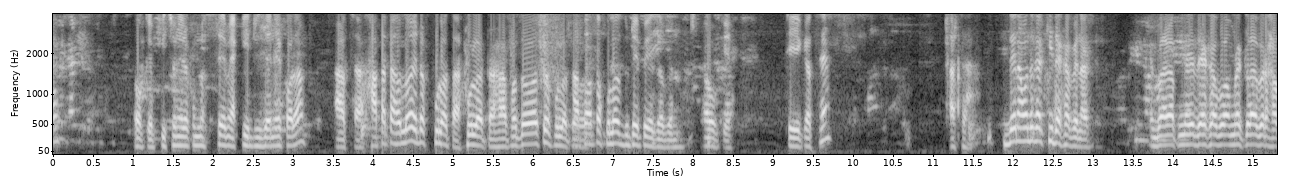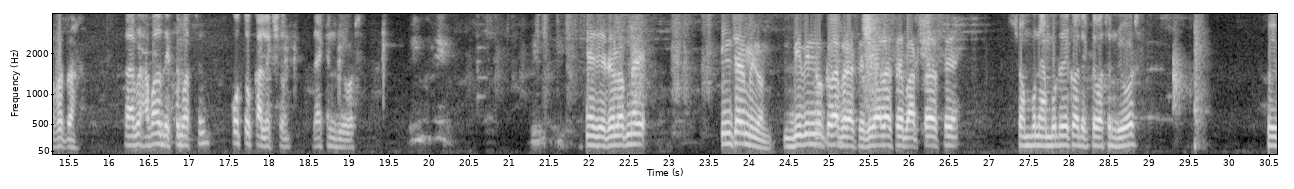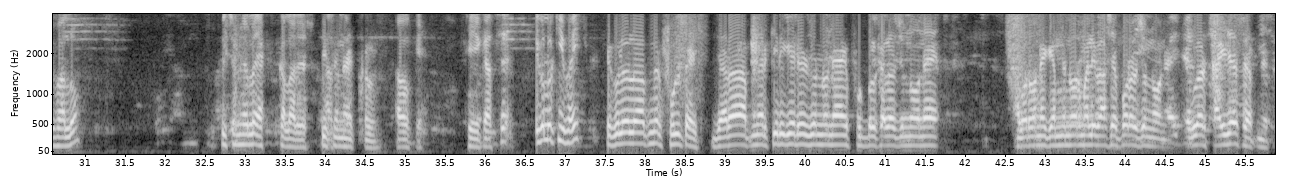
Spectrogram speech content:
ওকে পিছনে এরকম সেম একই ডিজাইনের করা। আচ্ছা হাতাটা হলো এটা ফুল হাতা? ফুল হাতা হাফ আছে ফুল হাতা হাতা হাতা দুটোই পেয়ে যাবেন। ওকে ঠিক আছে। আচ্ছা দেন আমাদেরকে আর কি দেখাবেন আর? এবার আপনাকে দেখাবো আমরা ক্লাবের হাফ ক্লাবের হাফাতা দেখতে পাচ্ছেন কত কালেকশন দেখেন ভিউয়ার্স এই যে এটা হলো আপনার ইন্টার মিলন বিভিন্ন ক্লাবের আছে রিয়াল আছে বার্সা আছে। সম্পূর্ণ এমব্রয়ডারি করা দেখতে পাচ্ছেন ভিউয়ার্স খুবই ভালো। পিছনে হলো এক কালারের। পিছনে এক কালার। ওকে ঠিক আছে। এগুলো কি ভাই? এগুলো হলো আপনার ফুল টাইস যারা আপনার ক্রিকেটের জন্য নেয় ফুটবল খেলার জন্য নেয় আবার অনেক এমনি নরমালি বাসায় পড়ার জন্য নেয়। এগুলোর সাইজ আছে আপনার।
